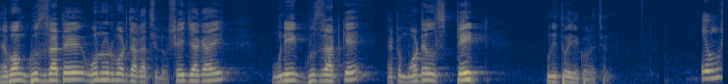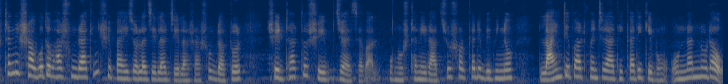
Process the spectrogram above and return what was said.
এবং গুজরাটে অনুর্বর জায়গা ছিল, সেই জায়গায় উনি গুজরাটকে একটা মডেল স্টেট উনি তৈরি করেছেন। এই অনুষ্ঠানে স্বাগত ভাষণ রাখেন সিপাহীজলা জেলার জেলা শাসক ডক্টর সিদ্ধার্থ শিব জয়সওয়াল। অনুষ্ঠানে রাজ্য সরকারের বিভিন্ন লাইন ডিপার্টমেন্টের আধিকারিক এবং অন্যান্যরাও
